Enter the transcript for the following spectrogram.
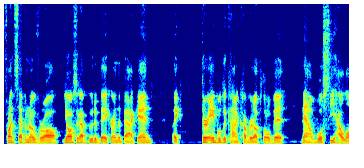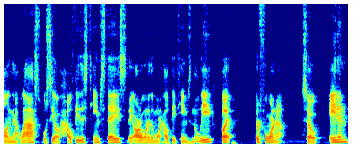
front seven overall. You also got Budda Baker in the back end. Like they're able to kind of cover it up a little bit. Now we'll see how long that lasts. We'll see how healthy this team stays. They are one of the more healthy teams in the league, but they're four now. So Aiden,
